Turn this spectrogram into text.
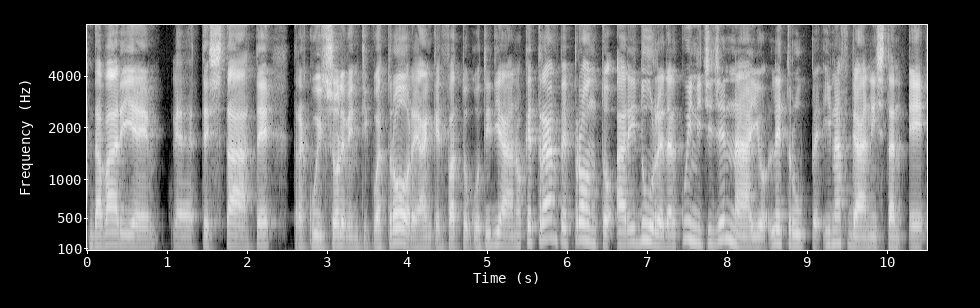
da varie eh, testate, tra cui il Sole 24 Ore e anche il Fatto Quotidiano, che Trump è pronto a ridurre dal 15 gennaio le truppe in Afghanistan e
